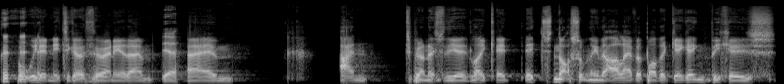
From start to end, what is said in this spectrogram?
but we didn't need to go through any of them. Yeah. Um, and to be honest with you, like it, it's not something that I'll ever bother gigging because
